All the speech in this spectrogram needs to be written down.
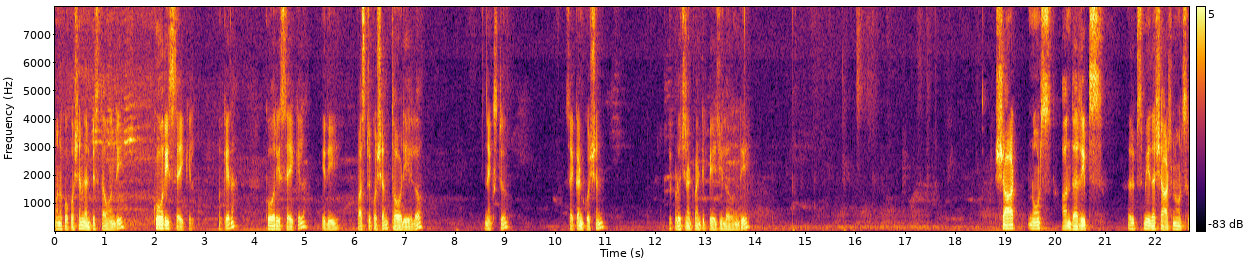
మనకు ఒక క్వశ్చన్ కనిపిస్తూ ఉంది. Cori's cycle. ఓకేనా? Cori's cycle. ఇది ఫస్ట్ క్వశ్చన్ థర్డ్ ఏలో. Next second question. ఇప్పుడు వచ్చినటువంటి పేజీలో ఉంది. Short notes on the rips rips మీద షార్ట్ నోట్స్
